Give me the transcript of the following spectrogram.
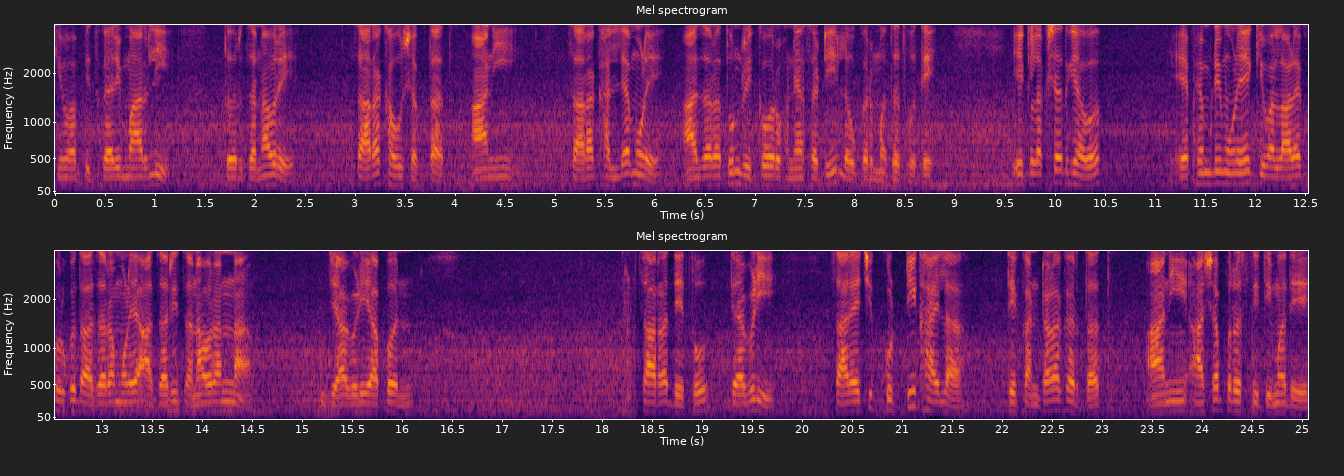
किंवा पिचकारी मारली तर जनावरे चारा खाऊ शकतात आणि चारा खाल्ल्यामुळे आजारातून रिकवर होण्यासाठी लवकर मदत होते. एक लक्षात घ्यावं एफ एम डीमुळे किंवा लाळ्या खुरकूत आजारामुळे आजारी जनावरांना ज्यावेळी आपण चारा देतो त्यावेळी चाऱ्याची कुट्टी खायला ते कंटाळा करतात आणि अशा परिस्थितीमध्ये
